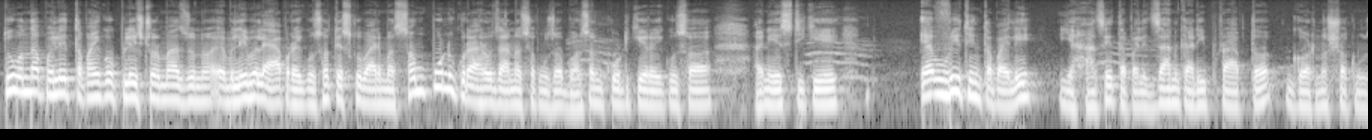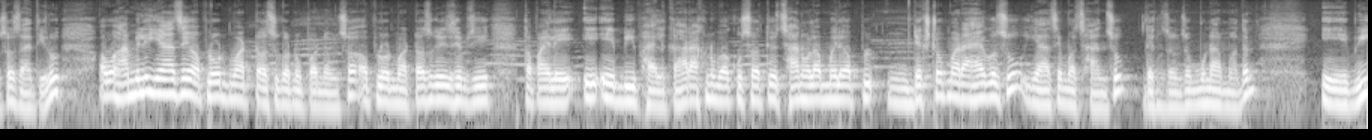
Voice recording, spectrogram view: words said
त्योभन्दा पहिले तपाईँको प्ले स्टोरमा जुन एभाइलेबल एप रहेको छ त्यसको बारेमा सम्पूर्ण कुराहरू जान्न सक्नुहुन्छ। भर्सन कोड के रहेको छ होइन एसटिके एभ्रिथिङ तपाईँले यहाँ चाहिँ तपाईँले जानकारी प्राप्त गर्न सक्नुहुन्छ साथीहरू। अब हामीले यहाँ चाहिँ अपलोडमा टच गर्नुपर्ने हुन्छ। अपलोडमा टच गरिसकेपछि तपाईँले एएबी फाइल कहाँ राख्नुभएको छ त्यो छानौँला मैले अप डेस्कटपमा राखेको छु। यहाँ चाहिँ म छान्छु। देख्न सक्नुहुन्छ मुना मदन एएबी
